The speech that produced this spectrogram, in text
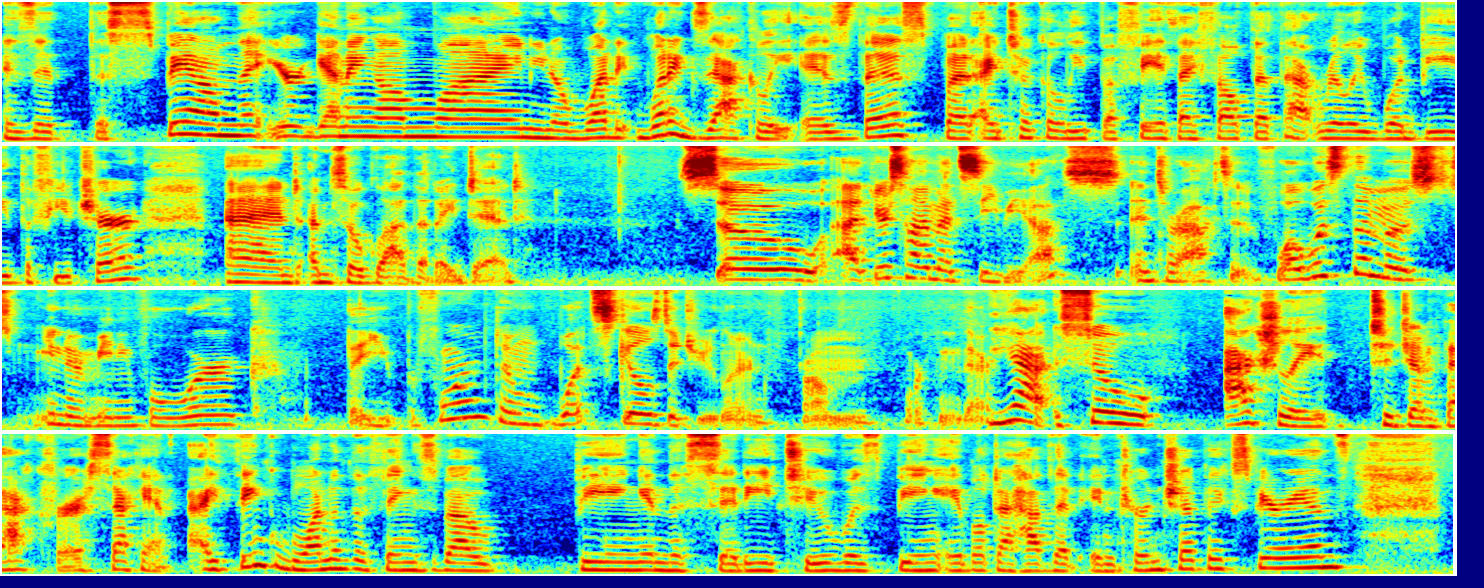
is it the spam that you're getting online you know what what exactly is this but i took a leap of faith i felt that that really would be the future and i'm so glad that i did So, at your time at CBS Interactive, what was the most, you know, meaningful work that you performed and what skills did you learn from working there? Yeah, so actually, to jump back for a second, I think one of the things about being in the city too was being able to have that internship experience.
